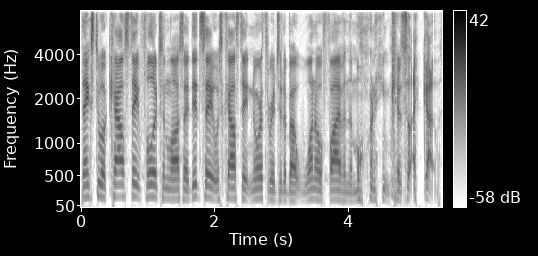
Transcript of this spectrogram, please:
thanks to a Cal State Fullerton loss. I did say it was Cal State Northridge at about 105 in the morning cuz I got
